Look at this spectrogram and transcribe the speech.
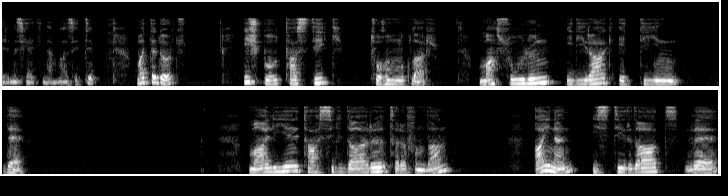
verilmesi gerektiğinden bahsetti. Madde 4. İş bu tasdik tohumluklar mahsulün idrak ettiğinde maliye tahsildarı tarafından aynen istirdat ve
